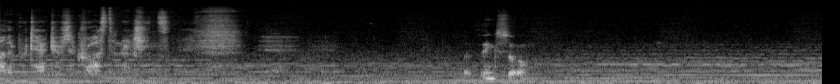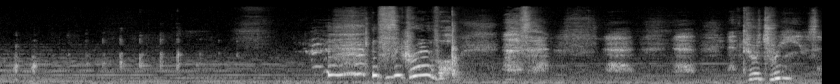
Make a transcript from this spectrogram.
Other protectors across dimensions? I think so. This is incredible! And through dreams.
